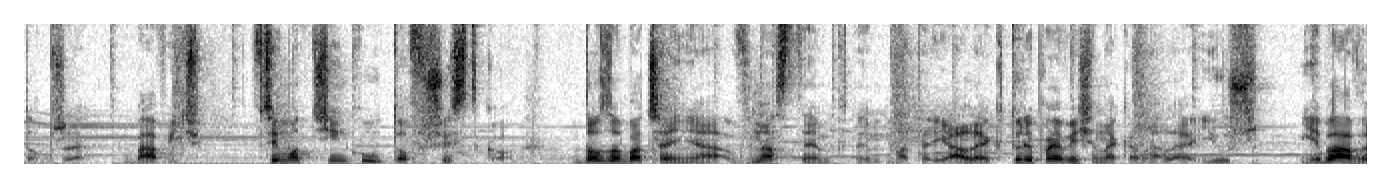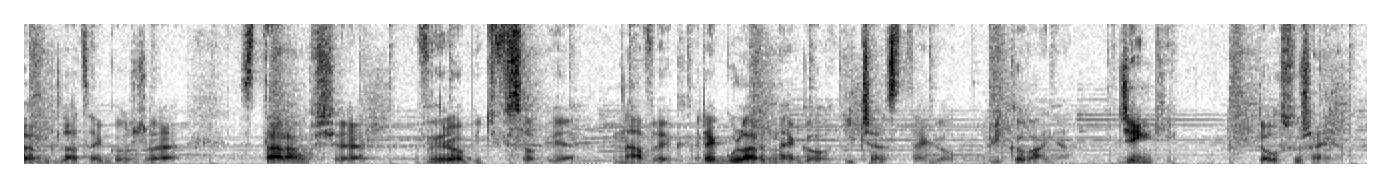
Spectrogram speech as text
dobrze bawić. W tym odcinku to wszystko. Do zobaczenia w następnym materiale, który pojawi się na kanale już niebawem, dlatego że staram się wyrobić w sobie nawyk regularnego i częstego publikowania. Dzięki, do usłyszenia.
